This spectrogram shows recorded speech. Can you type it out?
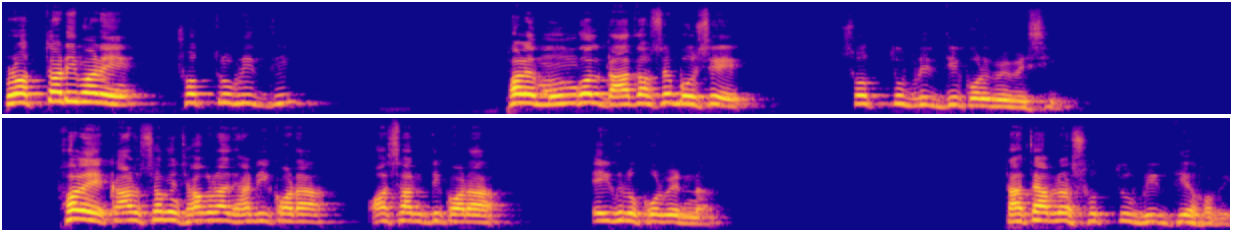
প্রত্যরি মানে শত্রু বৃদ্ধি। ফলে মঙ্গল দ্বাদশে বসে শত্রু বৃদ্ধি করবে বেশি। ফলে কারোর সঙ্গে ঝগড়াঝাঁটি করা, অশান্তি করা, এইগুলো করবেন না। তাতে আপনার শত্রু বৃদ্ধি হবে।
